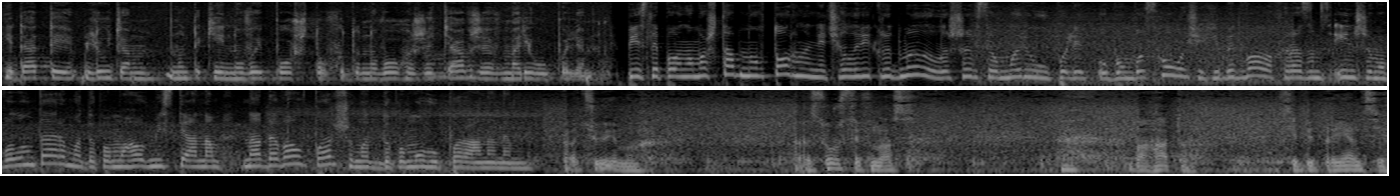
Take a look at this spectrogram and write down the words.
і дати людям ну такий новий поштовх до нового життя вже в Маріуполі. Після повномасштабного вторгнення чоловік Людмили лишився в Маріуполі. У бомбосховищах і підвалах разом з іншими волонтерами допомагав містянам, надавав першу меддопомогу пораненим. Працюємо. Ресурсів у нас багато. Всі підприємці,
